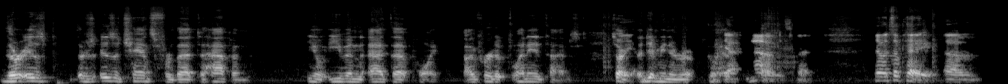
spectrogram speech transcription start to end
there is there is a chance for that to happen. You know, even at that point, I've heard it plenty of times. Sorry, yeah. I didn't mean to interrupt. Go ahead. Yeah, no, it's fine. No, it's okay. Um,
